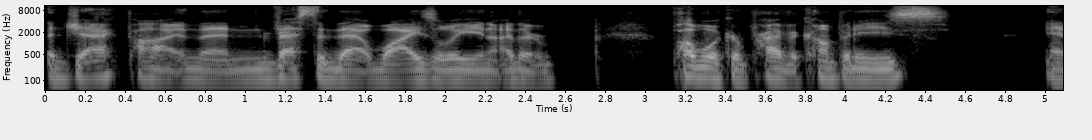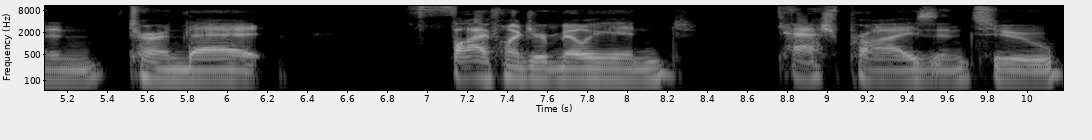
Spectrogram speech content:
a jackpot and then invested that wisely in either public or private companies and in turned that 500 million cash prize into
